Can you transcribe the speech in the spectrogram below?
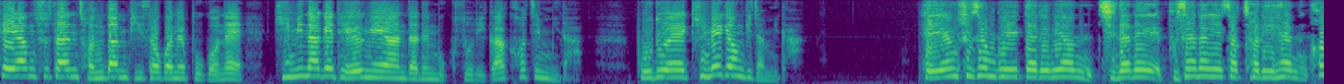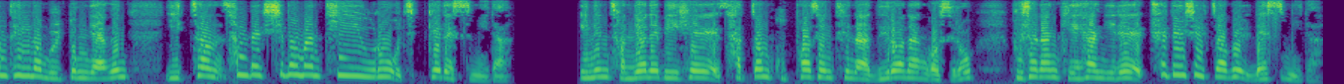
해양수산 전담 비서관을 복원해 기민하게 대응해야 한다는 목소리가 커집니다. 보도에 김혜경 기자입니다. 해양수산부에 따르면 지난해 부산항에서 처리한 컨테이너 물동량은 2,315만 TEU로 집계됐습니다. 이는 전년에 비해 4.9%나 늘어난 것으로 부산항 개항 이래 최대 실적을 냈습니다.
